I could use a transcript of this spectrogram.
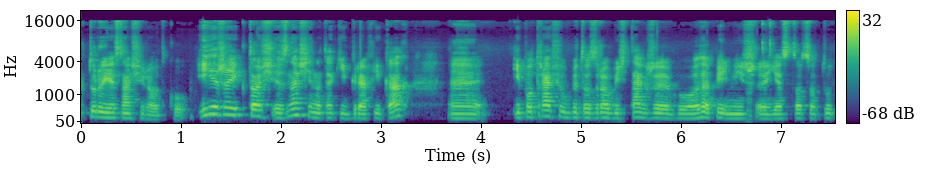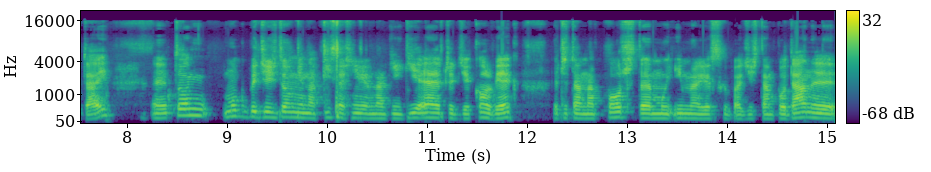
który jest na środku. I jeżeli ktoś zna się na takich grafikach i potrafiłby to zrobić tak, żeby było lepiej niż jest to, co tutaj, y, to mógłby gdzieś do mnie napisać, nie wiem, na GGE czy gdziekolwiek, czy tam na pocztę, mój e-mail jest chyba gdzieś tam podany,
